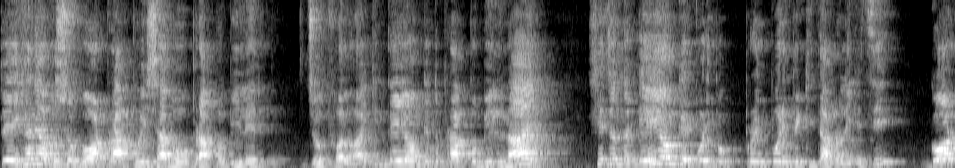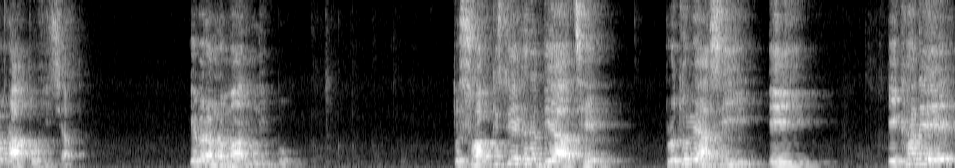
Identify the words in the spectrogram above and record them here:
তো এখানে অবশ্য গড় প্রাপ্য হিসাব ও প্রাপ্য বিলের যোগফল হয়, কিন্তু এই অঙ্কে তো প্রাপ্য বিল নাই। সেজন্য এই অঙ্কের পরিপ- পরিপ্রেক্ষিতে আমরা লিখেছি গড় প্রাপ্য হিসাব। এবার আমরা মান লিখব। তো সবকিছু এখানে দেয়া আছে। প্রথমে আসি এই, এখানে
